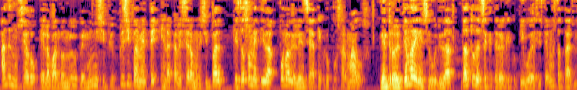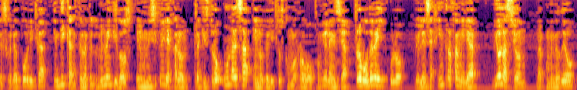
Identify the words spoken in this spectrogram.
han denunciado el abandono del municipio, principalmente en la cabecera municipal, que está sometida por la violencia de grupos armados. Dentro del tema de la inseguridad, datos del Secretario Ejecutivo del Sistema Estatal de Seguridad Pública indican que durante el 2022 el municipio de Yajalón registró un alza en los delitos como robo con violencia, robo de vehículo, violencia intrafamiliar, violación, narcomenudeo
